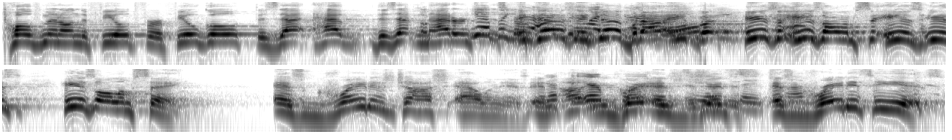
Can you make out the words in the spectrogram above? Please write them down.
12 men on the field for a field goal. Does that have does that matter? in Yeah, this but It does, it like does. But, I, but here's, here's all I'm saying. Here's, here's, here's all I'm saying. As great as Josh Allen is, and I, great, as, TSA as, as great as he is,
